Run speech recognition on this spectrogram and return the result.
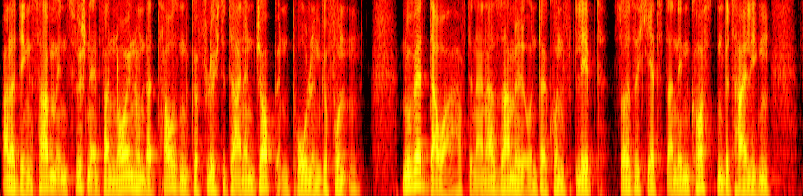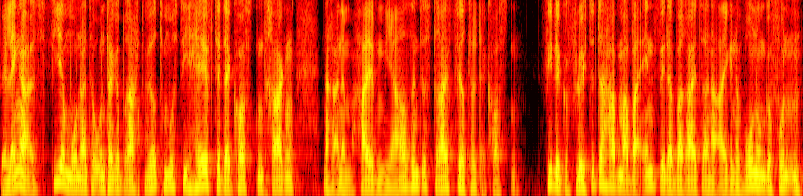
Allerdings haben inzwischen etwa 900.000 Geflüchtete einen Job in Polen gefunden. Nur wer dauerhaft in einer Sammelunterkunft lebt, soll sich jetzt an den Kosten beteiligen. Wer länger als vier Monate untergebracht wird, muss die Hälfte der Kosten tragen. Nach einem halben Jahr sind es drei Viertel der Kosten. Viele Geflüchtete haben aber entweder bereits eine eigene Wohnung gefunden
